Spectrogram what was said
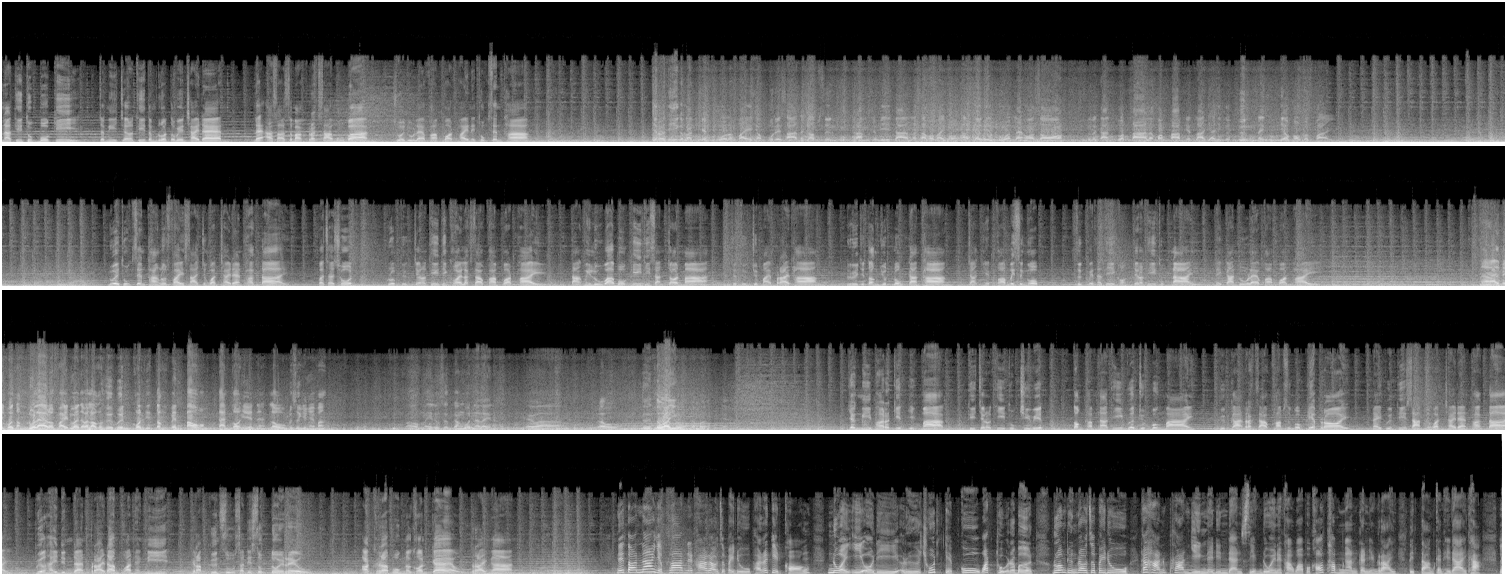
ขณะที่ทุกโบกี้จะมีเจ้าหน้าที่ตำรวจตระเวนชายแดน และอาสาสมัครรักษาหมู่บ้าน ช่วยดูแลความปลอดภัยในทุกเส้นทาง เจ้าหน้าที่กำลังเก็บหัวรถไฟกับผู้โดยสารนะครับ ซึ่งทุกครั้งจะมีการรักษาความปลอดภัยของทั้งเจ้าที่ตำรวจและอสเพื่อการตรวจตาและป้องปรามเหตุร้ายที่อาจจะเกิดขึ้นในทุกเที่ยวของรถไฟ ด้วยทุกเส้นทางรถไฟสายจังหวัดชายแดนภาคใต้ ประชาชน รวมถึงเจ้าหน้าที่ที่คอยรักษาความปลอดภัย ต่างไม่รู้ว่าโบกี้ที่สัญจรมา จะถึงจุดหมายปลายทาง หรือจะต้องหยุดลงกลางทาง จากเหตุความไม่สงบ ซึ่งเป็นหน้าที่ของเจ้าหน้าที่ทุกนายในการดูแลความปลอดภัยนะฮะเป็นคนต้องดูแลรถไฟด้วยแต่ว่าเราก็คือพื้นคนที่ต้องเป็นเป้าของการก่อเหตุเนี่ยเรารู้สึกยังไงบ้างก็ไม่รู้สึกกังวลอะไรนะครับแค่ว่าเราตื่นตัวอยู่เสมอ ยังมีภารกิจอีกมาก ที่เจ้าหน้าที่ทุกชีวิต ต้องทำหน้าที่เพื่อจุดมุ่งหมาย คือการรักษาความสงบเรียบร้อย ในพื้นที่ 3 จังหวัดชายแดนภาคใต้ เพื่อให้ดินแดนปลายด้ามขวานแห่งนี้ กลับคืนสู่สันติสุขโดยเร็ว อัครพงศ์นครแก้ว รายงาน ในตอนหน้าอย่าพลาดนะคะ เราจะไปดูภารกิจของหน่วย EOD หรือชุดเก็บกู้วัตถุระเบิด รวมถึงเราจะไปดูทหารพรานหญิงในดินแดนเสียงด้วยนะคะ ว่าพวกเขาทำงานกันอย่างไร ติดตามกันให้ได้ค่ะ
